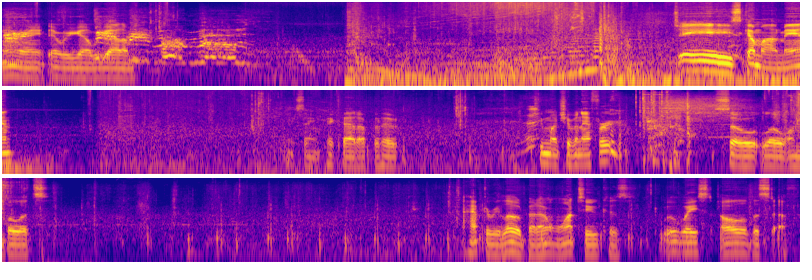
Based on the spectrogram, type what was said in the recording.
Alright, there we go. We got him. Jeez, come on, man. At least I can pick that up without too much of an effort. So low on bullets. I have to reload, but I don't want to because it will waste all of the stuff.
